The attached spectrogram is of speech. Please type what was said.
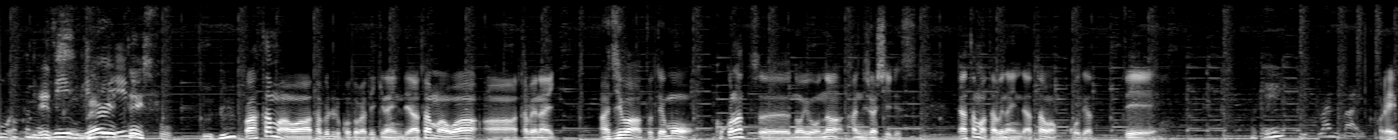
ム頭は食べることができないんで頭はあ食べない。味はとてもココナッツのような感じらしいです。頭は食べないんで頭はここでやって、1杯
